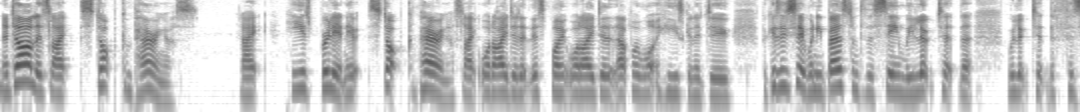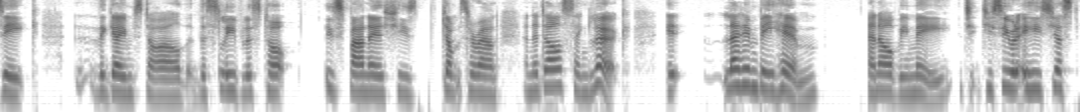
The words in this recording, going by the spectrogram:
Nadal is like, stop comparing us. Like he is brilliant. Stop comparing us. Like what I did at this point, what I did at that point, what he's going to do. Because as you say, when he burst onto the scene, we looked at the we looked at the physique, the game style, the, sleeveless top. He's Spanish. He's jumps around, and Nadal's saying, "Look, it let him be him." And I'll be me. Do, do you see what he's just?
